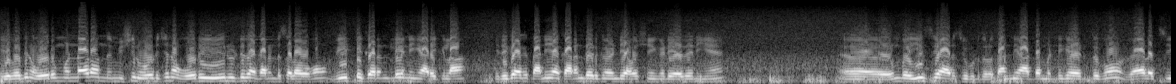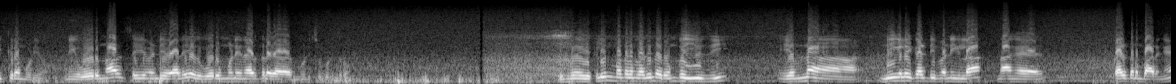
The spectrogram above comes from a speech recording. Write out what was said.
இது பார்த்தீங்கன்னா ஒரு மணி நேரம் அந்த மிஷின் ஓடிச்சுன்னா ஒரு யூனிட் தான் கரண்ட் செலவாகும். வீட்டு கரண்ட்லேயே நீங்கள் அரைக்கலாம். இதுக்காக தனியாக கரண்ட் எடுக்க வேண்டிய அவசியம் கிடையாது நீங்கள் ரொம்ப ஈஸியாக அரைச்சி கொடுத்துரும். தண்ணி ஆட்டோமேட்டிக்காக எடுத்துக்கும். வேலை சீக்கிரம் முடியும். நீங்கள் ஒரு நாள் செய்ய வேண்டிய வேலையை அது ஒரு மணி நேரத்தில் முடிச்சு கொடுத்துரும். இப்போ க்ளீன் பண்ணுறது பார்த்தீங்கன்னா ரொம்ப ஈஸி எப்படின்னா நீங்களே கழட்டி பண்ணிக்கலாம். நாங்கள் கழட்டுறோம் பாருங்க.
